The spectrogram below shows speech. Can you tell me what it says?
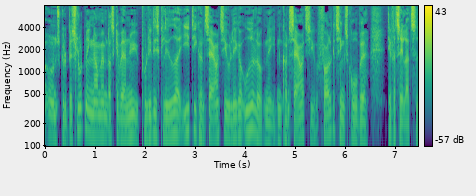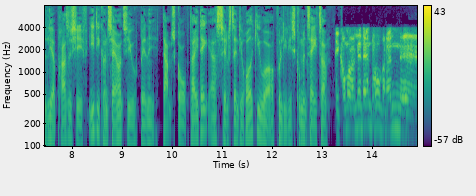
Undskyld, beslutningen om, hvem der skal være ny politisk leder i de konservative, ligger udelukkende i den konservative folketingsgruppe. Det fortæller tidligere pressechef i de konservative, Benny Damsgaard, der i dag er selvstændig rådgiver og politisk kommentator. Det kommer lidt an på, hvordan øh,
